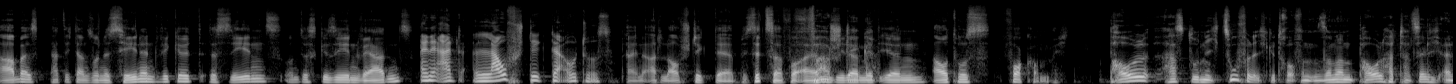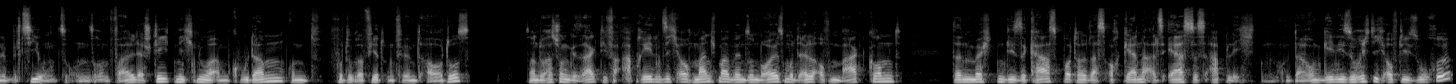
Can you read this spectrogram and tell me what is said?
Aber es hat sich dann so eine Szene entwickelt des Sehens und des Gesehenwerdens. Eine Art Laufsteg der Autos. Eine Art Laufsteg der Besitzer vor allem, die Fahrsteg. da mit ihren Autos vorkommen möchten. Paul hast du nicht zufällig getroffen, sondern Paul hat tatsächlich eine Beziehung zu unserem Fall. Der steht nicht nur am Kudamm und fotografiert und filmt Autos, sondern du hast schon gesagt, die verabreden sich auch manchmal, wenn so ein neues Modell auf den Markt kommt, dann möchten diese Carspotter das auch gerne als erstes ablichten. Und darum gehen die so richtig auf die Suche.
